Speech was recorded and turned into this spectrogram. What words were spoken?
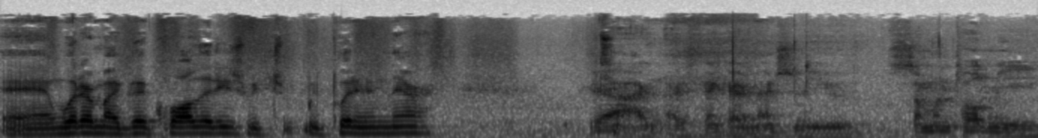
and what are my good qualities we, we put in there? Yeah, I, I think I mentioned to you, someone told me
